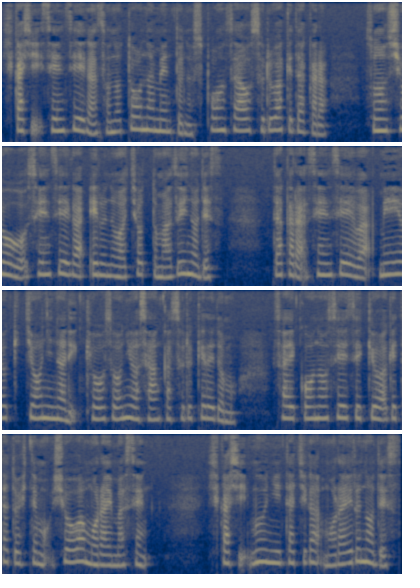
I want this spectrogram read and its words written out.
しかし先生がそのトーナメントのスポンサーをするわけだから、その賞を先生が得るのはちょっとまずいのです。だから先生は名誉基調になり競争には参加するけれども、最高の成績を上げたとしても賞はもらえません。しかしムーニーたちがもらえるのです。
